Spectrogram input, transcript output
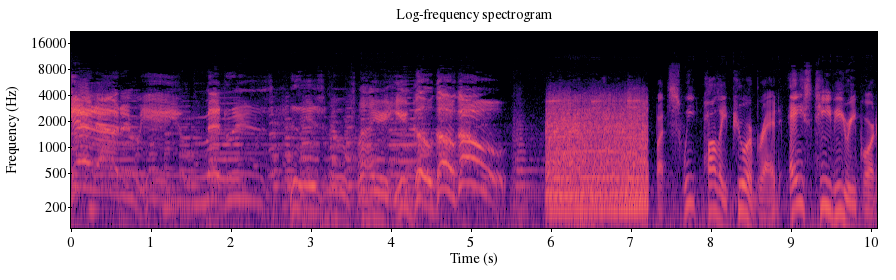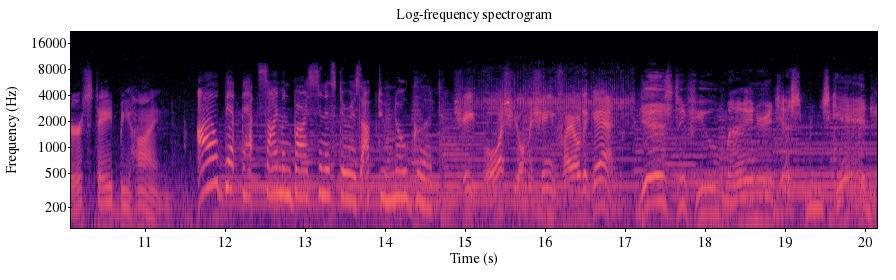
Get out of here, you meddlers. There's no fire here. Go, go, go! But sweet Polly Purebred, ace TV reporter, stayed behind. I'll bet that Simon Bar Sinister is up to no good. Gee, boss, your machine failed again. Just a few minor adjustments, Cad.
